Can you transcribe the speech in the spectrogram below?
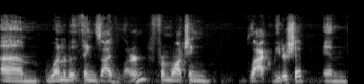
um, one of the things I've learned from watching black leadership and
